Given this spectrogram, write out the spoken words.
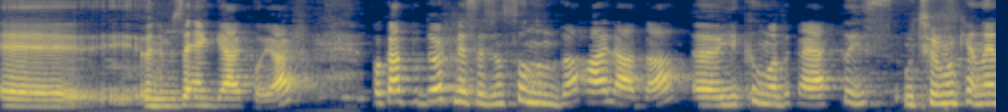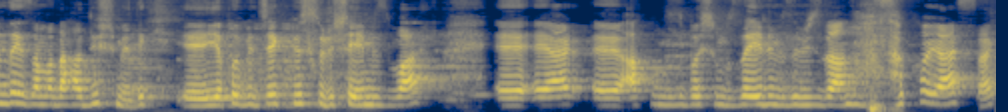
e, önümüze engel koyar. Fakat bu dört mesajın sonunda hala da e, yıkılmadık, ayaktayız. Uçurumun kenarındayız ama daha düşmedik. E, yapabilecek bir sürü şeyimiz var. E, eğer e, aklımızı başımıza, elimizi vicdanımıza koyarsak,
